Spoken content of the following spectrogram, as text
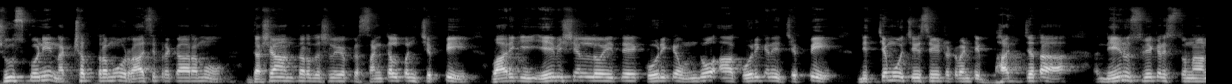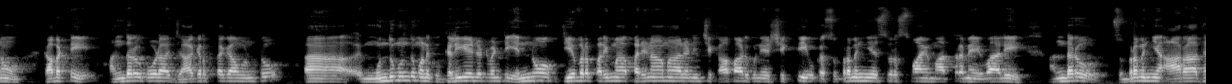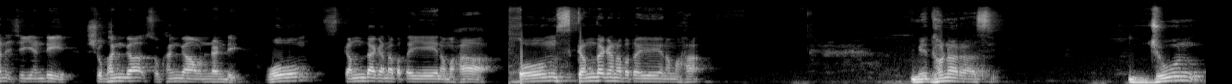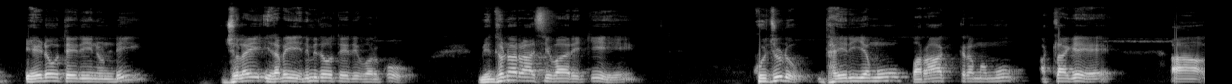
చూసుకొని నక్షత్రము రాశి ప్రకారము దశ అంతర్దశల యొక్క సంకల్పం చెప్పి వారికి ఏ విషయంలో అయితే కోరిక ఉందో ఆ కోరికని చెప్పి నిత్యము చేసేటటువంటి బాధ్యత నేను స్వీకరిస్తున్నాను. కాబట్టి అందరూ కూడా జాగ్రత్తగా ఉంటూ ముందు ముందు మనకు కలిగేటటువంటి ఎన్నో తీవ్ర పరిమా పరిణామాల నుంచి కాపాడుకునే శక్తి ఒక సుబ్రహ్మణ్యేశ్వర స్వామి మాత్రమే ఇవ్వాలి. అందరూ సుబ్రహ్మణ్య ఆరాధన చేయండి. శుభంగా సుఖంగా ఉండండి. ఓం స్కంద గణపతయే నమ. ఓం స్కంద గణపతయే నమ. మిథున రాశి. జూన్ ఏడవ తేదీ నుండి జూలై ఇరవై ఎనిమిదవ తేదీ వరకు మిథున రాశి వారికి కుజుడు ధైర్యము పరాక్రమము అట్లాగే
